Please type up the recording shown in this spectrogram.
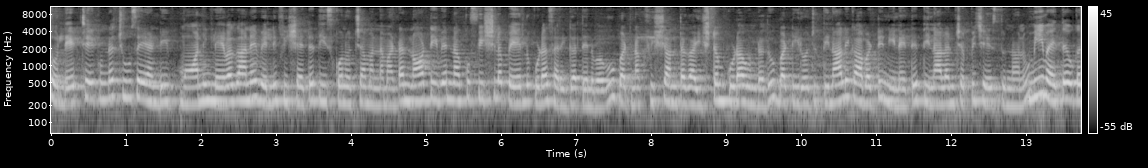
సో లేట్ చేయకుండా చూసేయండి. మార్నింగ్ లేవగా లేవగానే వెళ్ళి ఫిష్ అయితే తీసుకొని వచ్చామన్నమాట. నాట్ ఈవెన్ నాకు ఫిష్ల పేర్లు కూడా సరిగ్గా తెలియవు బట్ నాకు ఫిష్ అంతగా ఇష్టం కూడా ఉండదు. బట్ ఈరోజు తినాలి కాబట్టి నేనైతే తినాలని చెప్పి చేస్తున్నాను. మేమైతే ఒక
